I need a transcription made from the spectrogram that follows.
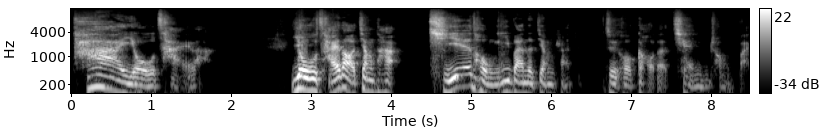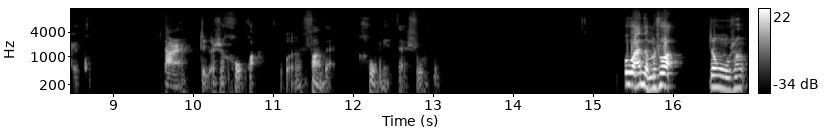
太有才了，有才到将他铁桶一般的江山，最后搞得千疮百孔。当然，这个是后话，我们放在后面再说。不管怎么说，郑武生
